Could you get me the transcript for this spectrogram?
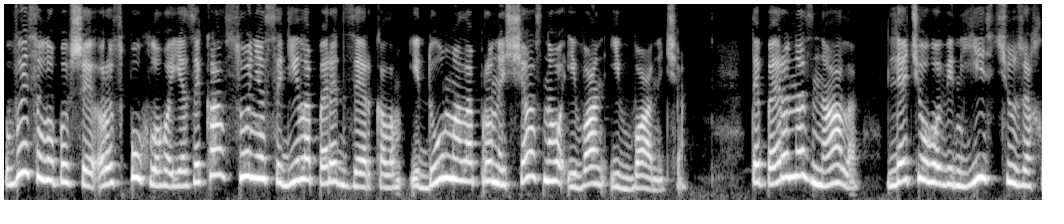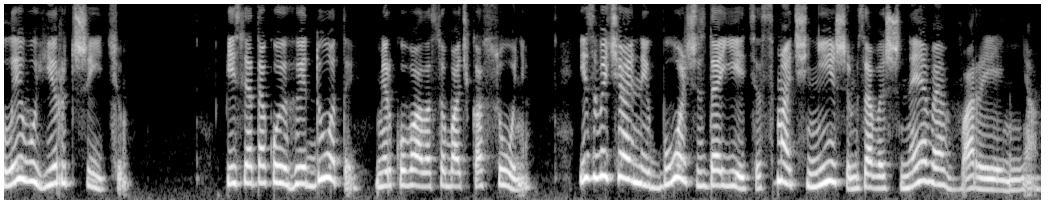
Висолопивши розпухлого язика, Соня сиділа перед дзеркалом і думала про нещасного Іван Іванича. Тепер вона знала, для чого він їсть цю жахливу гірчицю. Після такої гидоти, міркувала собачка Соня, і звичайний борщ здається смачнішим за вишневе варення.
